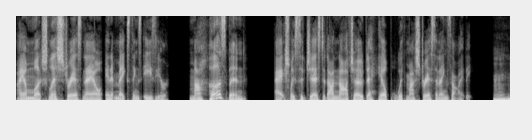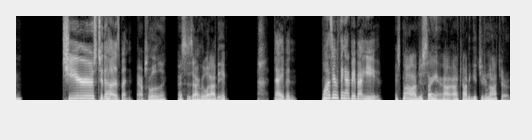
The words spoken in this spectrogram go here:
I am much less stressed now and it makes things easier. My husband actually suggested I nacho to help with my stress and anxiety. Mm-hmm. Cheers to the husband, Absolutely. That's exactly what I did. David. Why's everything got to be about you? It's not. I'm just saying. I, I tried to get you to nacho.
